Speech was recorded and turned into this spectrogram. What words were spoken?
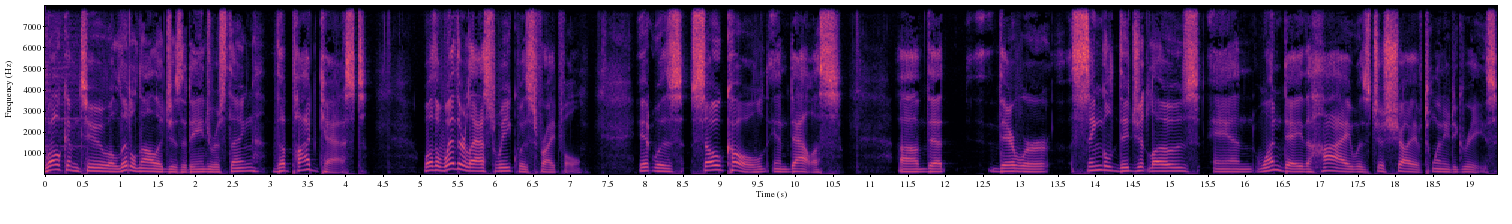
Welcome to A Little Knowledge is a Dangerous Thing, the podcast. Well, the weather last week was frightful. It was so cold in Dallas uh, that there were single digit lows, and one day the high was just shy of 20 degrees.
